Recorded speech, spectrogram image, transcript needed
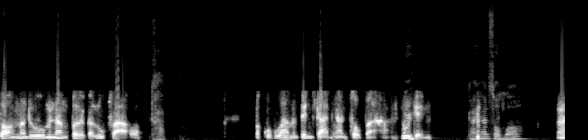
ซองมาดูมันนั่งเปิดกับลูกสาวครับ ปรากฏว่ามันเป็นการ์ดงานศพอะน้องเก่งการงานศพเหรอ อ่า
